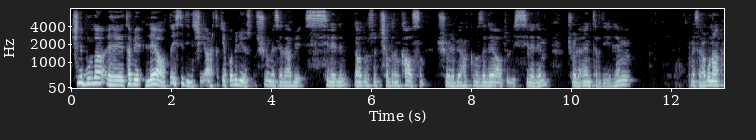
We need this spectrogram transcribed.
Şimdi burada e, tabi layout'ta istediğiniz şeyi artık yapabiliyorsunuz. Şunu mesela bir silelim. Daha doğrusu children kalsın. Şöyle bir hakkımızda layout'u bir silelim. Şöyle enter diyelim. Mesela buna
